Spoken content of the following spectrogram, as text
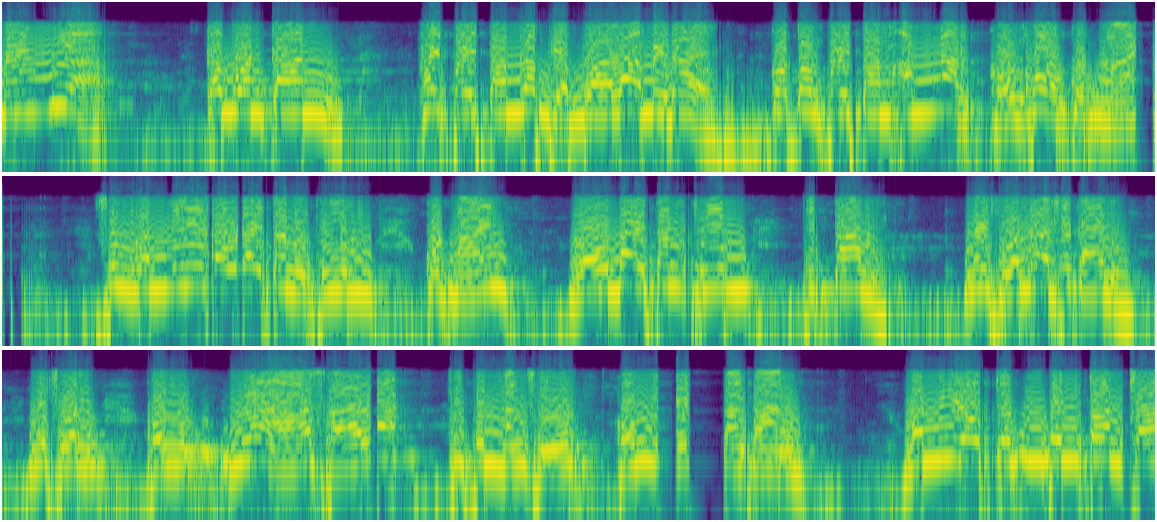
ในเมื่อ การให้ไปตามระเบียบวาระไม่ได้ ก็ต้องไปตามอำนาจของข้อกฎหมาย ซึ่งวันนี้เราได้ตั้งทีมกฎหมาย เราได้ตั้งทีมติดตามในส่วนราชการในส่วนของเนื้อหาสาระที่เป็นหนังสือของต่างๆ วันนี้เราจะเป็นต้นใช้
